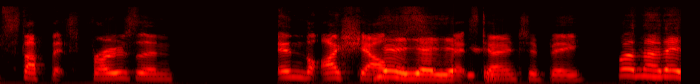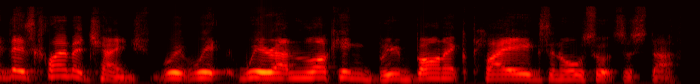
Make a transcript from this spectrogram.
stuff that's frozen in the ice shelves. Yeah, yeah, yeah. That's going to be. Well, no, there, there's climate change. We, we, we're unlocking bubonic plagues and all sorts of stuff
